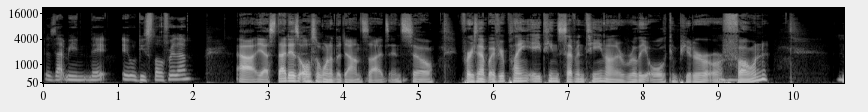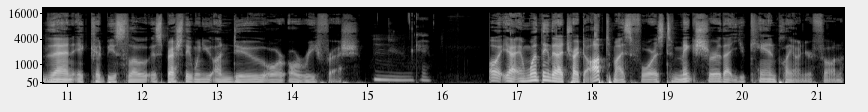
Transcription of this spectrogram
does that mean that it would be slow for them? Uh, yes, that is also one of the downsides. And so, for example, if you're playing 1817 on a really old computer or Mhm. phone, then it could be slow, especially when you undo or, or refresh. Mm, okay. Oh, yeah, and one thing that I tried to optimize for is to make sure that you can play on your phone.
